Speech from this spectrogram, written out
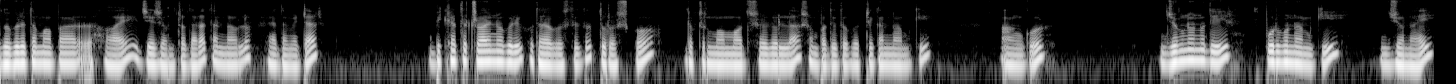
গভীরতা মাপার হয় যে যন্ত্র দ্বারা, তার নাম হলো ফেদোমিটার বিখ্যাত ট্রয় নগরী কোথায় অবস্থিত? তুরস্ক। ডক্টর মোহাম্মদ শহীদুল্লাহ সম্পাদিত পত্রিকার নাম কি? আঙ্গুর। যমুনা নদীর পূর্ব নাম কি? জোনাই।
